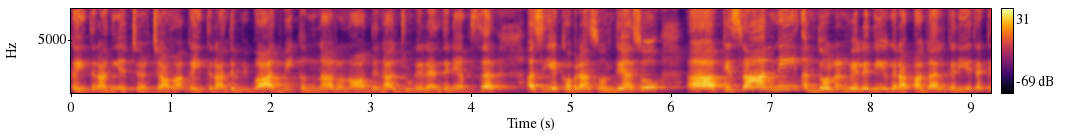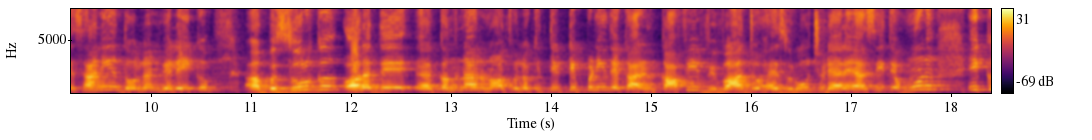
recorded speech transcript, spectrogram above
ਕਈ ਤਰ੍ਹਾਂ ਦੀਆਂ ਚਰਚਾਵਾਂ ਕਈ ਤਰ੍ਹਾਂ ਦੇ ਵਿਵਾਦ ਵੀ ਕੰਗਨਾ ਰਣੌਤ ਦੇ ਨਾਲ ਜੁੜੇ ਰਹਿੰਦੇ ਨੇ ਅਕਸਰ। ਅਸੀਂ ਇਹ ਖਬਰਾਂ ਸੁਣਦੇ ਹਾਂ। ਸੋ ਕਿਸਾਨੀ ਅੰਦੋਲਨ ਵੇਲੇ ਦੀ ਅਗਰ ਆਪਾਂ ਗੱਲ ਕਰੀਏ ਤਾਂ ਕਿਸਾਨੀ ਅੰਦੋਲਨ ਵੇਲੇ ਇੱਕ ਬਜ਼ੁਰਗ ਔਰਤ ਦੇ ਅ, ਕੰਗਨਾ ਰਣੌਤ ਵੱਲੋਂ ਕੀਤੀ ਟਿੱਪਣੀ ਦੇ ਕਾਰਨ ਕਾਫੀ ਵਿਵਾਦ ਜੋ ਹੈ ਜ਼ਰੂਰ ਛਿੜਿਆ ਰਿਹਾ ਸੀ ਤੇ ਹੁਣ ਇੱਕ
